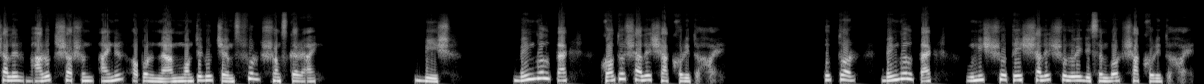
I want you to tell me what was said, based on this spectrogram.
সালের ভারত শাসন আইনের অপর নাম মন্টেগু চেমসফোর্ড সংস্কার আইন। বিশ, বেঙ্গল প্যাক্ট কত সালে স্বাক্ষরিত হয়? উত্তর, বেঙ্গল প্যাক্ট উনিশশো সালে ষোলোই ডিসেম্বর স্বাক্ষরিত হয়।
